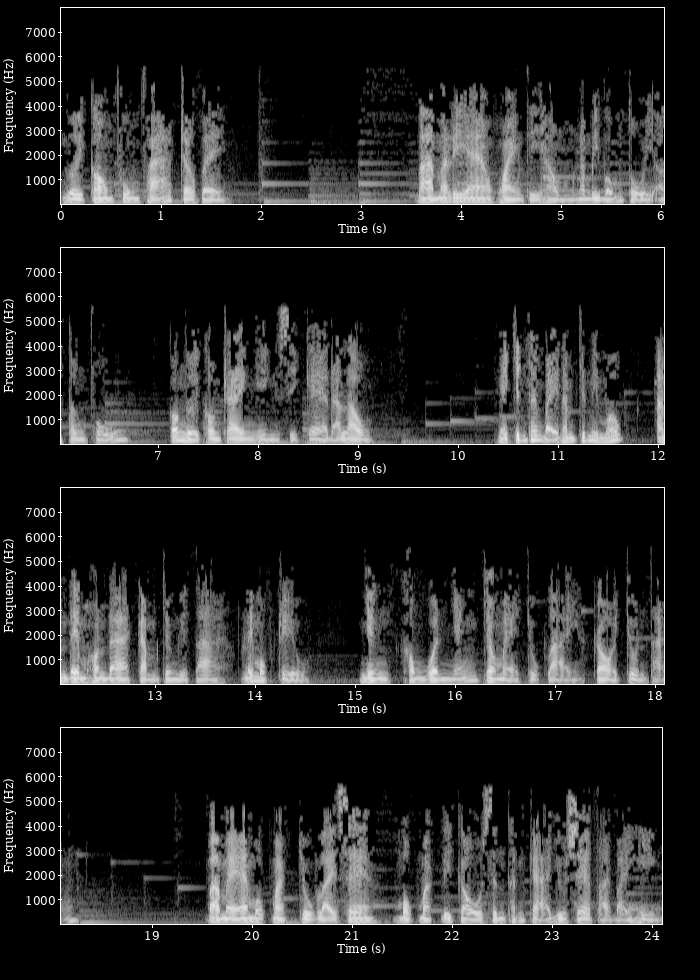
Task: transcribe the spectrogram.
Người con phun phá trở về Bà Maria Hoàng Thị Hồng, 54 tuổi ở Tân Phú, có người con trai nghiền xì ke đã lâu. Ngày 9 tháng 7 năm 91, anh đem Honda cầm cho người ta, lấy 1 triệu, nhưng không quên nhắn cho mẹ chuột lại rồi chuồn thẳng. Bà mẹ một mặt chuột lại xe, một mặt đi cầu xin thánh cả du xe tại Bãi Hiền.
